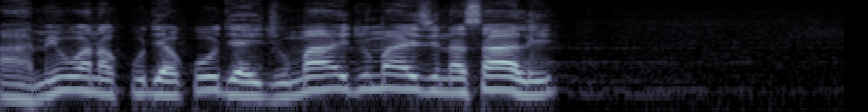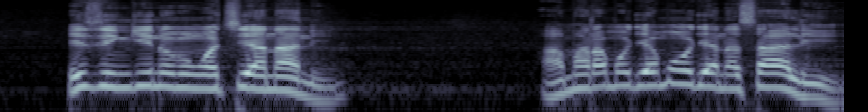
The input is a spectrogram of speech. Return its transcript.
Ah mimi wanakuja kuja Ijumaa Ijumaa hizi nasali. Hizi zingine umemwachia nani? Ah mara moja moja nasali.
